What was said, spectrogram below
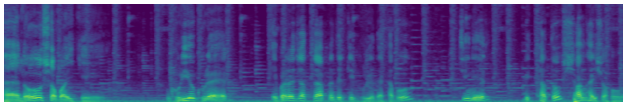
হ্যালো সবাইকে। ঘুরিয়ে ঘুরের এবারের যাত্রা আপনাদেরকে ঘুরিয়ে দেখাবো চীনের বিখ্যাত সাংহাই শহর।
